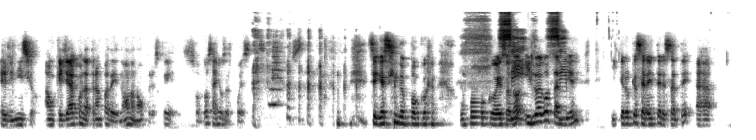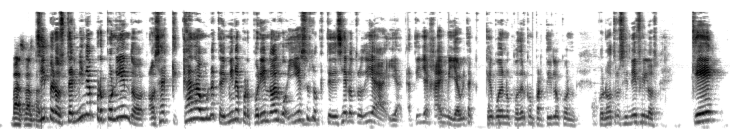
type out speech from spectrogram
el inicio, aunque ya con la trampa de no, no, no, pero es que son dos años después. Sigue siendo un poco, un poco eso, ¿no? Y luego también, y creo que será interesante, ajá, Sí, pero terminan proponiendo, o sea, que cada una termina proponiendo algo, y eso es lo que te decía el otro día, y a, ti y a Jaime, y ahorita qué bueno poder compartirlo con, con otros cinéfilos, que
